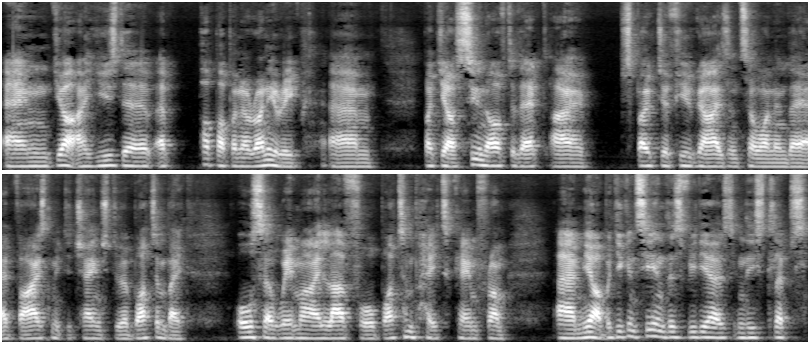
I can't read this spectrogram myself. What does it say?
And yeah, I used a, a pop-up on a Ronnie rig. Um, but yeah, soon after that, I spoke to a few guys and so on, and they advised me to change to a bottom bait. Also, where my love for bottom baits came from. Um, yeah, but you can see in this videos, in these clips,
